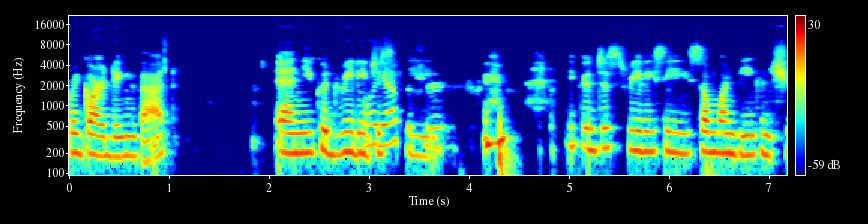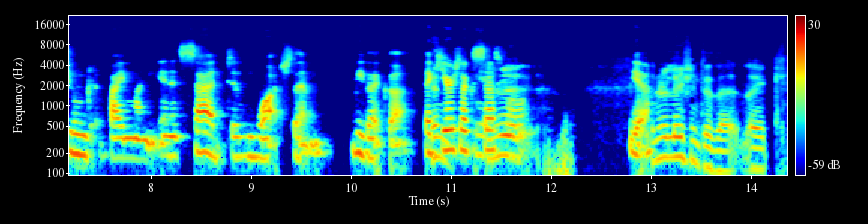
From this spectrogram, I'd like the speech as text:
regarding that. And you could really oh just yeah, see sure. you could just really see someone being consumed by money, and it's sad to watch them be like that. Like And you're in successful, re- yeah. in relation to that, like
